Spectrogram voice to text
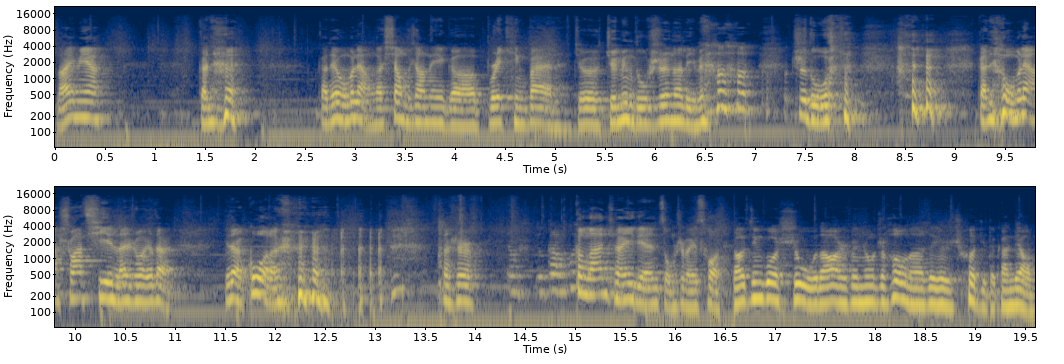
来一面，感觉感觉我们两个像不像那个 Breaking Bad，就绝命毒师那里面 制毒？感觉我们俩刷漆来说有点有点过了，但是更安全一点总是没错。然后经过十五到二十分钟之后呢，这个是彻底的干掉了。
